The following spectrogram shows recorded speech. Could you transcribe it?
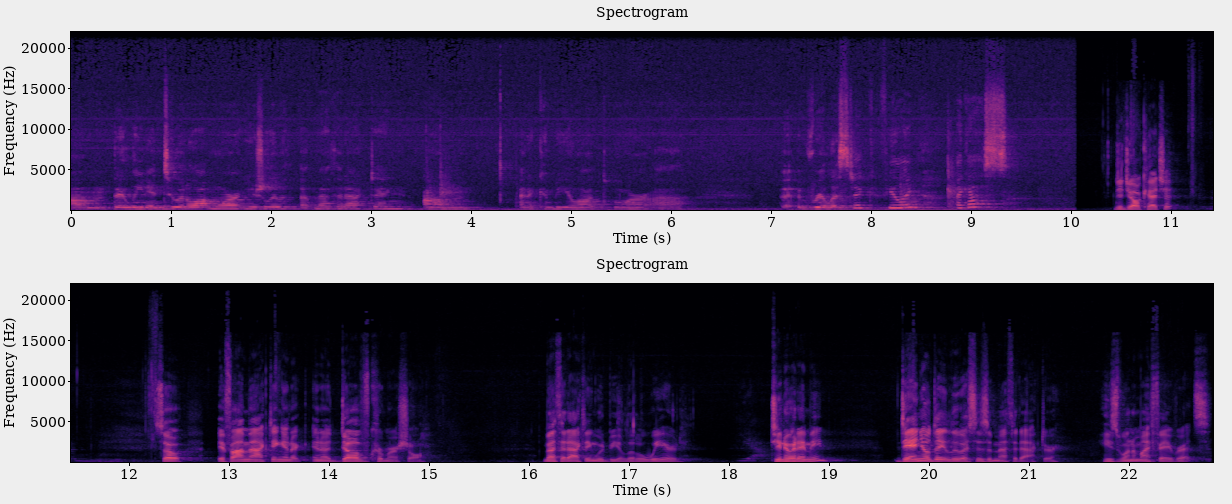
um, they lean into it a lot more, usually with method acting, um, and it can be a lot more. Uh, realistic feeling, I guess. Did y'all catch it? So, if I'm acting in a, in a Dove commercial, method acting would be a little weird. Yeah. Do you know what I mean? Daniel Day Lewis is a method actor. He's one of my favorites.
